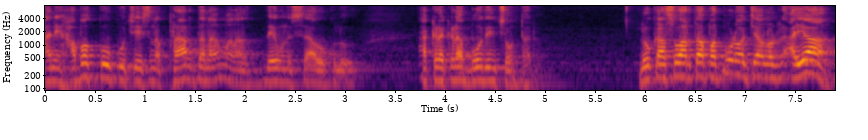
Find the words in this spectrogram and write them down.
అని హబక్కుకు చేసిన ప్రార్థన మన దేవుని సేవకులు అక్కడక్కడ బోధించి ఉంటారు. లూకాస్వార్త పదమూడు వచ్చాయంలో అయ్యా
